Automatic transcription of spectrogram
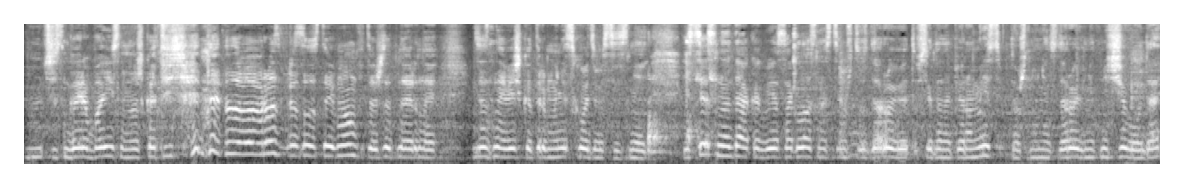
Ну, честно говоря, боюсь немножко отвечать на этот вопрос присутствия мамы, потому что это, наверное, единственная вещь, которой мы не сходимся с ней. Естественно, да, как бы я согласна с тем, что здоровье это всегда на первом месте, потому что ну, нет здоровья, нет ничего, да.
